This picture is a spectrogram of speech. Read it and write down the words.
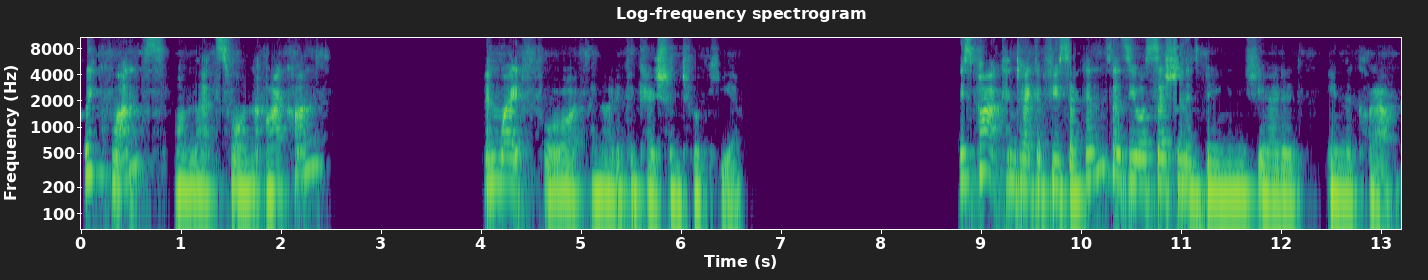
Click once on that Swan icon and wait for a notification to appear. This part can take a few seconds as your session is being initiated in the cloud.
